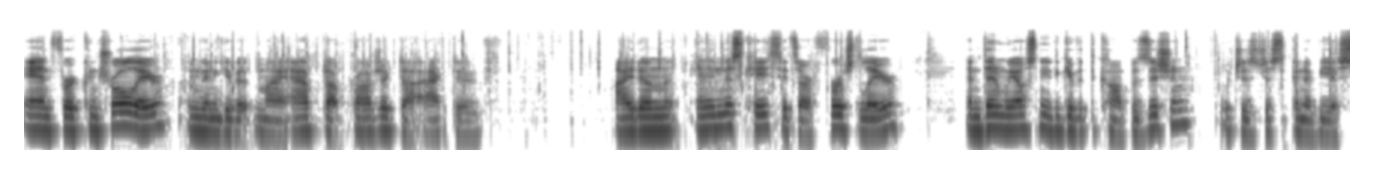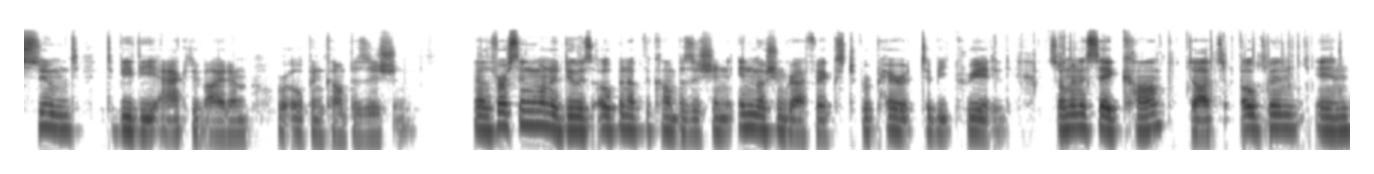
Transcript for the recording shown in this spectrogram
And for control layer, I'm going to give it my app.project.active item. And in this case, it's our first layer. And then we also need to give it the composition, which is just going to be assumed to be the active item or open composition. Now the first thing we want to do is open up the composition in Motion Graphics to prepare it to be created. So I'm going to say comp.open in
